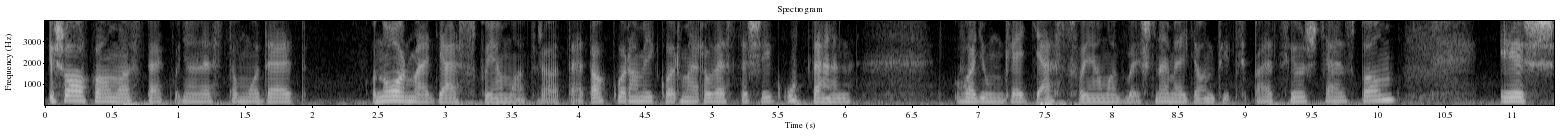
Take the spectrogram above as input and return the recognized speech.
és alkalmazták ugyanezt a modellt a normál gyász folyamatra. Tehát akkor, amikor már a veszteség után vagyunk egy gyász folyamatban, és nem egy anticipációs gyászban. És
